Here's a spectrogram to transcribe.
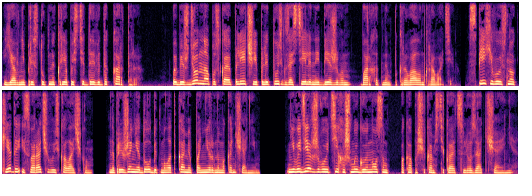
Я в неприступной крепости Дэвида Картера. Побежденно опуская плечи и плетусь к застеленной бежевым бархатным покрывалом кровати. Спихиваю с ног кеды и сворачиваюсь калачиком. Напряжение долбит молотками по нервным окончаниям. Не выдерживаю, тихо шмыгаю носом, пока по щекам стекают слезы отчаяния.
